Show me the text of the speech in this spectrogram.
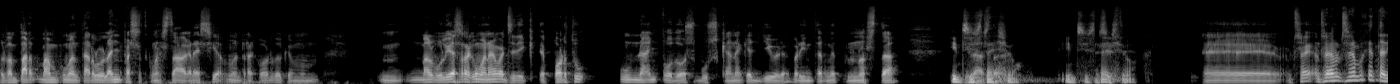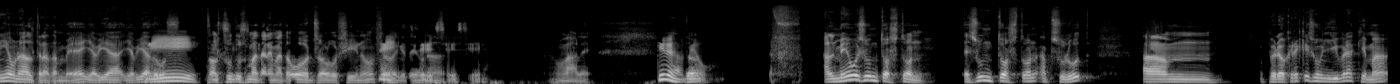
El vam, par- vam comentar-lo l'any passat quan estava a Grècia, me'n recordo que me'm- m- me'l volies recomanar i vaig dir que porto un any o dos buscant aquest llibre per internet, però no està. Insisteixo, insisteixo. Eh, em, sembla, em sembla- em sembla que tenia un altre, també, eh? Hi havia, hi havia Sí, dos. Els sí, sí. matarem a tots o alguna així, no? Em Sí, que té sí, una... sí, sí. Vale. Quin és el Doncs- teu? El meu és un tostón. És un tostón absolut, um, però crec que és un llibre que m'ha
